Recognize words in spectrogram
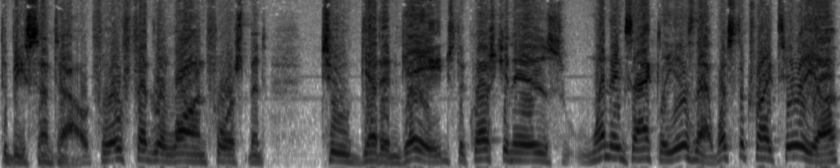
to be sent out, for federal law enforcement to get engaged. The question is, when exactly is that? What's the criteria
